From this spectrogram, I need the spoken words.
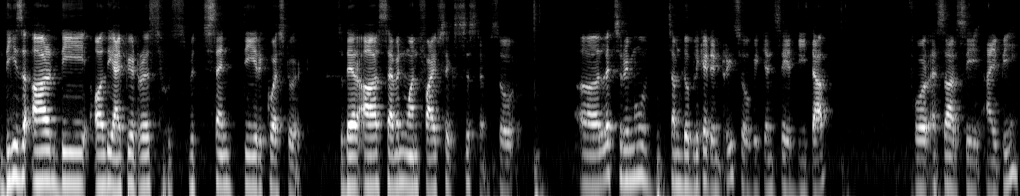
these are the all the IP addresses which sent the request to it. So there are 7156 systems. So uh, let's remove some duplicate entries. So we can say dedup for src IP.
